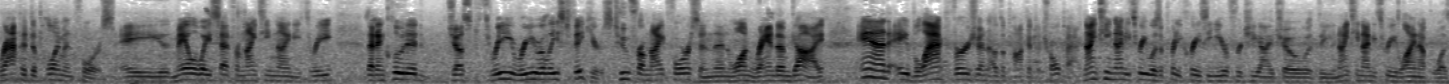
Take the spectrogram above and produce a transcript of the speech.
Rapid Deployment Force, a mail-away set from 1993 that included just three re-released figures, two from Night Force and then one random guy, and a black version of the Pocket Patrol Pack. 1993 was a pretty crazy year for G.I. Joe. The 1993 lineup was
